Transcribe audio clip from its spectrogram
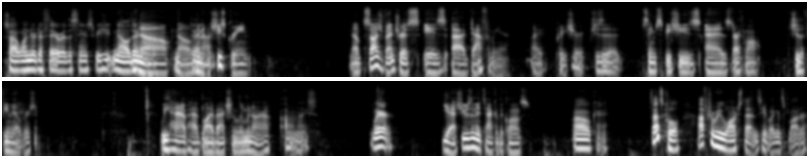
So I wondered if they were the same species. No, they're not. no, no, they're, They're not. not. She's green. No, Saj Ventress is uh, Dathomir. I'm pretty sure she's a same species as Darth Maul. She's the female version. We have had live action Luminara. Oh, nice. Where? Yeah, she was in Attack of the Clones. Oh, okay. That's cool. I'll have to rewatch that and see if I can spot her.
